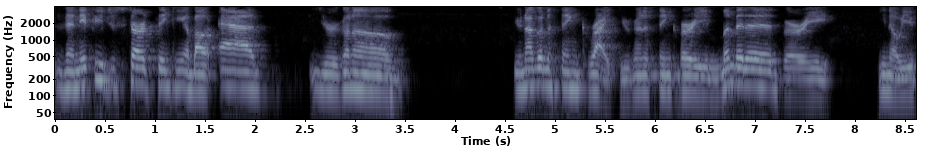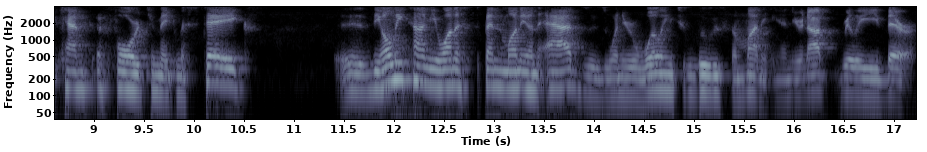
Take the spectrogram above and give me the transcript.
then if you just start thinking about ads, you're gonna you're not gonna think right. You're gonna think very limited, very you know you can't afford to make mistakes. Uh, the only time you want to spend money on ads is when you're willing to lose some money and you're not really there.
